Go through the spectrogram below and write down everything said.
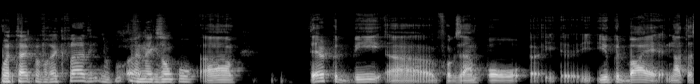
What type of red flag? An example? There could be, uh, for example, uh, you could buy not a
